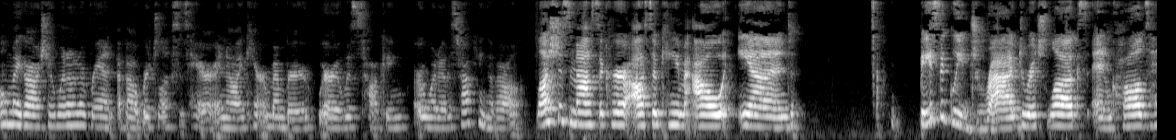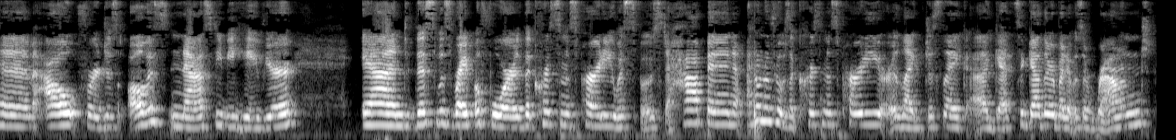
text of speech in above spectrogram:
Oh my gosh, I went on a rant about Rich Lux's hair and now I can't remember where I was talking or what I was talking about. Luscious Massacre also came out and basically dragged Rich Lux and called him out for just all this nasty behavior. And this was right before the Christmas party was supposed to happen. I don't know if it was a Christmas party or like just like a get together, but it was around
